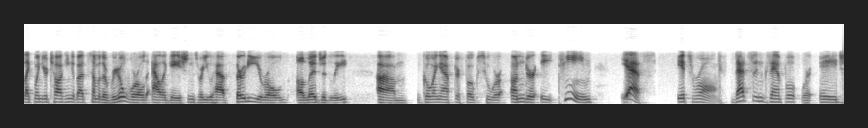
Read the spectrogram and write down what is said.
Like when you're talking about some of the real world allegations where you have 30 year olds allegedly um, going after folks who were under 18, yes, it's wrong. That's an example where age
